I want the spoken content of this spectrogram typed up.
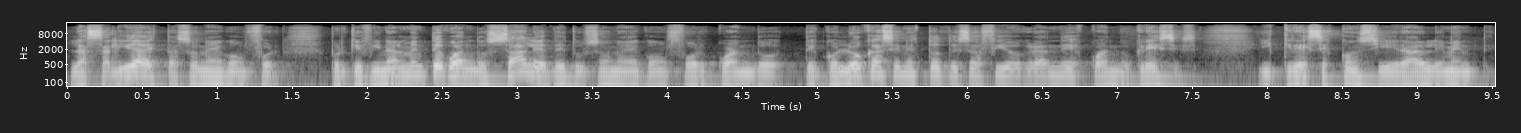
la salida de esta zona de confort. Porque finalmente cuando sales de tu zona de confort, cuando te colocas en estos desafíos grandes, es cuando creces y creces considerablemente.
